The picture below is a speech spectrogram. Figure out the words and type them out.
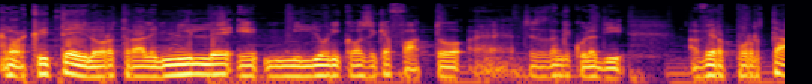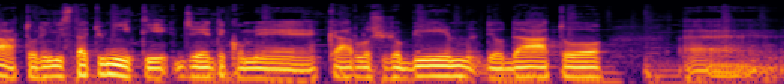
allora, Creed Taylor, tra le mille e milioni cose che ha fatto, eh, c'è stata anche quella di aver portato negli Stati Uniti gente come Carlos Jobim, Deodato, eh,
